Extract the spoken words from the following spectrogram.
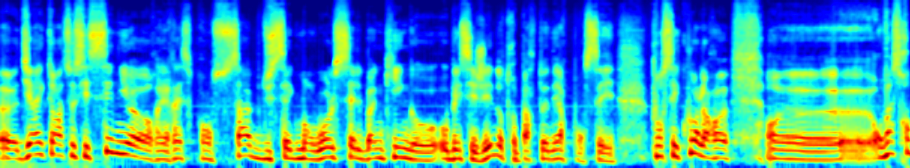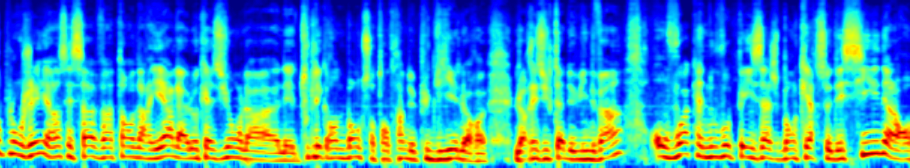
Euh, directeur associé senior et responsable du segment Wholesale Banking au, BCG, notre partenaire pour ces, pour ces cours. Alors, euh, euh, on va se replonger, hein, c'est ça, 20 ans en arrière. Là, à l'occasion, là, toutes les grandes banques sont en train de publier leurs leur résultats de 2020. On voit qu'un nouveau paysage bancaire se dessine. Alors,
